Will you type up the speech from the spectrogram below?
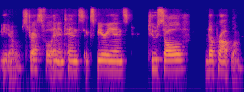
you know, stressful and intense experience to solve the problem.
